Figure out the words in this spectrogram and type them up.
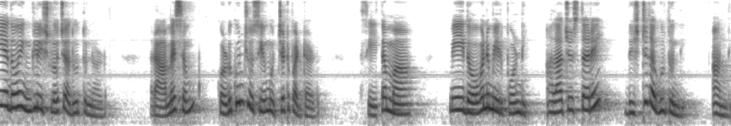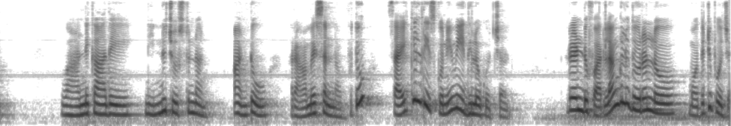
ఏదో ఇంగ్లీష్లో చదువుతున్నాడు. రామేశం కొడుకుని చూసి ముచ్చటపడ్డాడు సీతమ్మ మీ దోవని మీరు పోండి. అలా చూస్తారే దిష్టి తగులుతుంది అంది. వాణ్ణి కాదే నిన్ను చూస్తున్నాను అంటూ రామేశం నవ్వుతూ సైకిల్ తీసుకుని వీధిలోకి వచ్చాడు రెండు ఫర్లాంగుల దూరంలో మొదటి పూజ.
